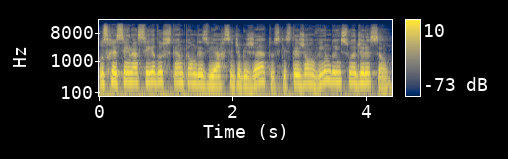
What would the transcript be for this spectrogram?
Os recém-nascidos tentam desviar-se de objetos que estejam vindo em sua direção,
